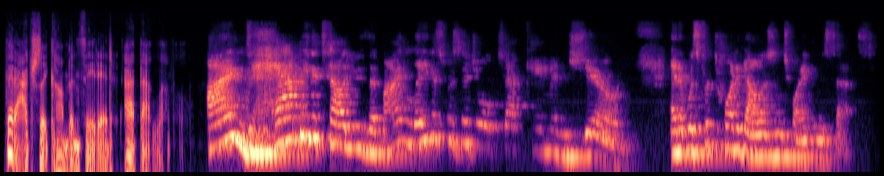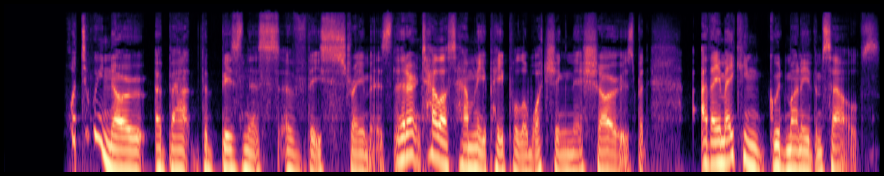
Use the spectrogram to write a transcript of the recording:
that actually compensated at that level. I'm happy to tell you that my latest residual check came in June, and it was for $20.23. What do we know about the business of these streamers? They don't tell us how many people are watching their shows, but are they making good money themselves?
